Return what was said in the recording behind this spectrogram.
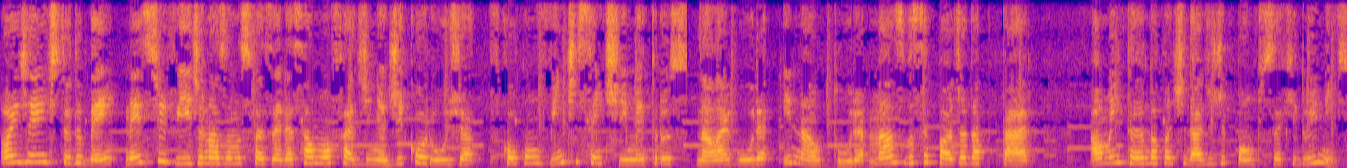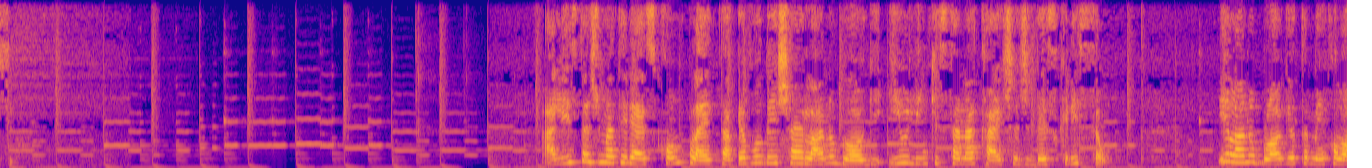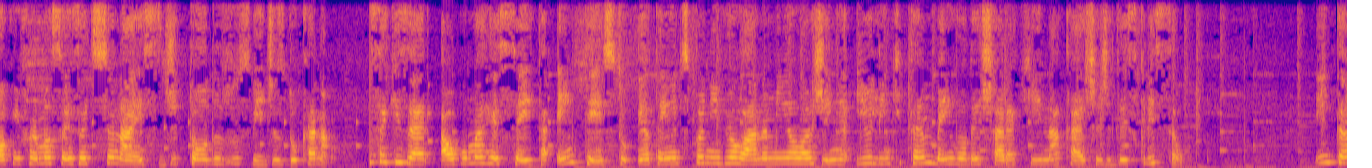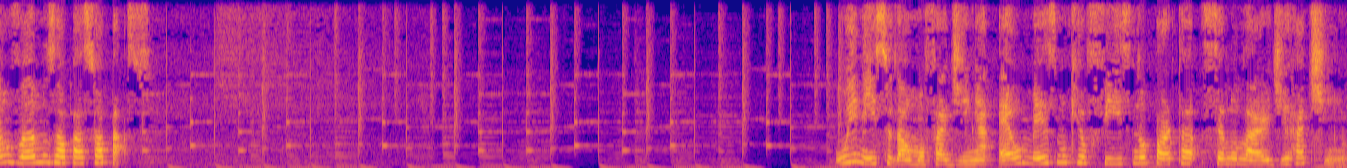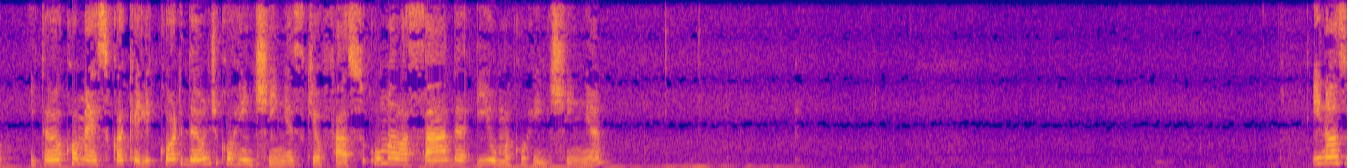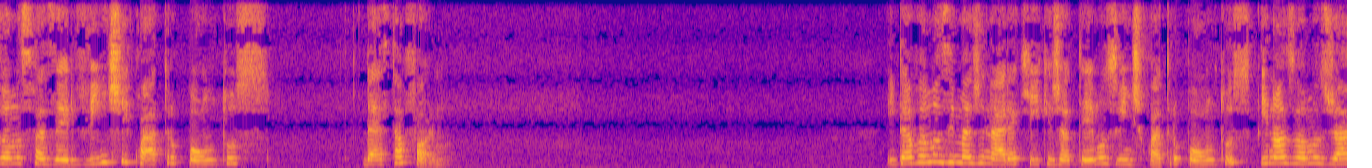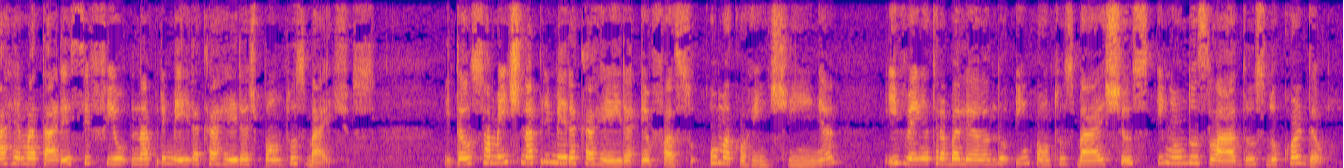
Oi gente, tudo bem? Neste vídeo nós vamos fazer essa almofadinha de coruja, ficou com 20 centímetros na largura e na altura, mas você pode adaptar aumentando a quantidade de pontos aqui do início. A lista de materiais completa eu vou deixar lá no blog e o link está na caixa de descrição. E lá no blog eu também coloco informações adicionais de todos os vídeos do canal. Se você quiser alguma receita em texto, eu tenho disponível lá na minha lojinha e o link também vou deixar aqui na caixa de descrição. Então, vamos ao passo a passo. O início da almofadinha é o mesmo que eu fiz no porta-celular de ratinho. Então, eu começo com aquele cordão de correntinhas, que eu faço uma laçada e uma correntinha. E nós vamos fazer 24 pontos desta forma. Então, vamos imaginar aqui que já temos 24 pontos e nós vamos já arrematar esse fio na primeira carreira de pontos baixos. Então, somente na primeira carreira eu faço uma correntinha e venho trabalhando em pontos baixos em um dos lados do cordão.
